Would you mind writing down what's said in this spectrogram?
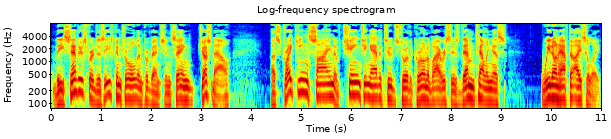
The Centers for Disease Control and Prevention saying just now a striking sign of changing attitudes toward the coronavirus is them telling us we don't have to isolate.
